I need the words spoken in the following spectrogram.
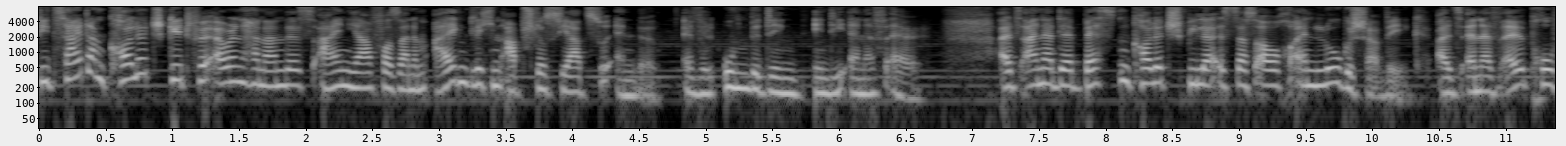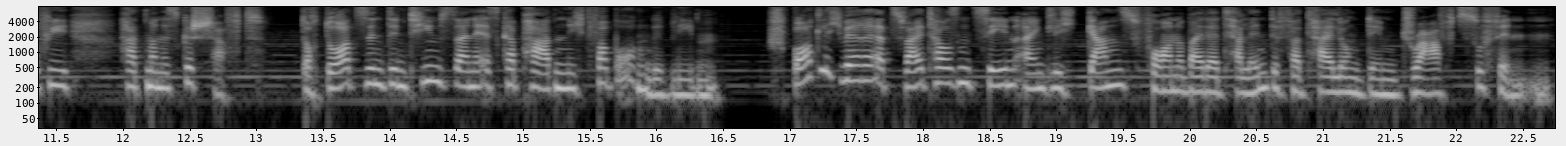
Die Zeit am College geht für Aaron Hernandez ein Jahr vor seinem eigentlichen Abschlussjahr zu Ende. Er will unbedingt in die NFL. Als einer der besten College-Spieler ist das auch ein logischer Weg. Als NFL-Profi hat man es geschafft. Doch dort sind den Teams seine Eskapaden nicht verborgen geblieben. Sportlich wäre er 2010 eigentlich ganz vorne bei der Talenteverteilung, dem Draft, zu finden.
